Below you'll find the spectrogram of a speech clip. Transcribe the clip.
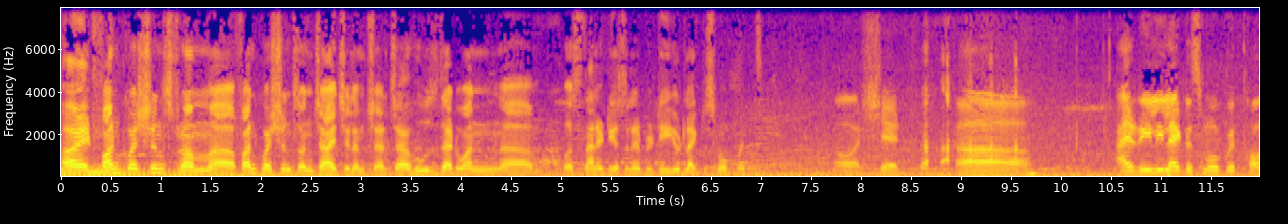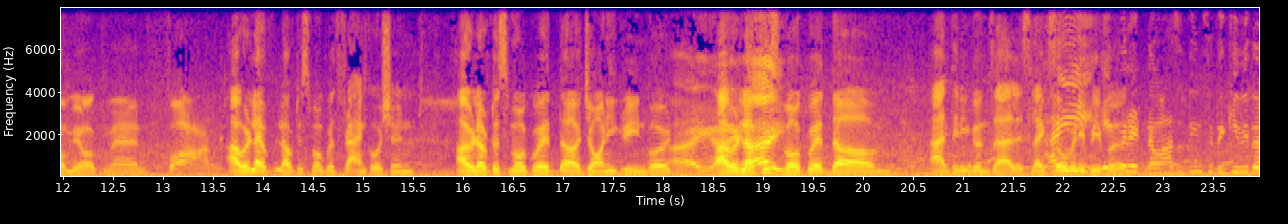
All right, fun questions from uh, fun questions on Chai Chilam Charcha. Who's that one uh, personality or celebrity you'd like to smoke with? Oh shit! uh, I really like to smoke with Thom Yorke, man. Fuck. I would love, love to smoke with Frank Ocean. I would love to smoke with uh, Jonny Greenwood. Aye, aye, I would love aye. to smoke with. Um, Anthony Gonzalez, like so many people. एक मिनट नवाजुद्दीन सिद्दीकी भी तो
